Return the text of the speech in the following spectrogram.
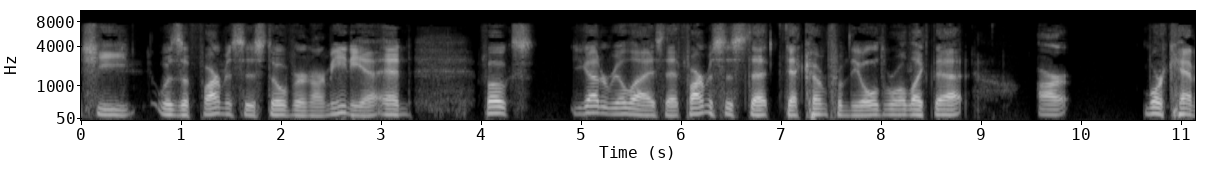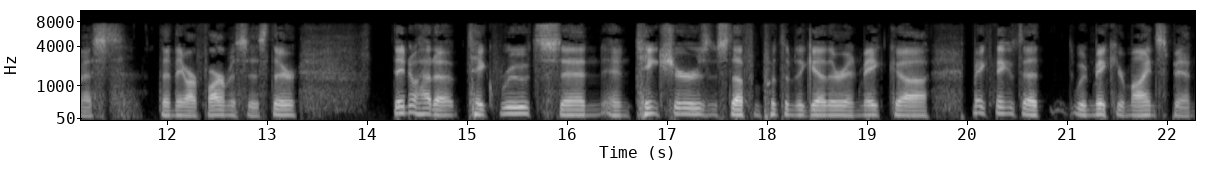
she was a pharmacist over in Armenia. And folks, you got to realize that pharmacists that, that come from the old world like that are more chemists than they are pharmacists. They're, they know how to take roots and, and tinctures and stuff and put them together and make, uh, make things that would make your mind spin.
